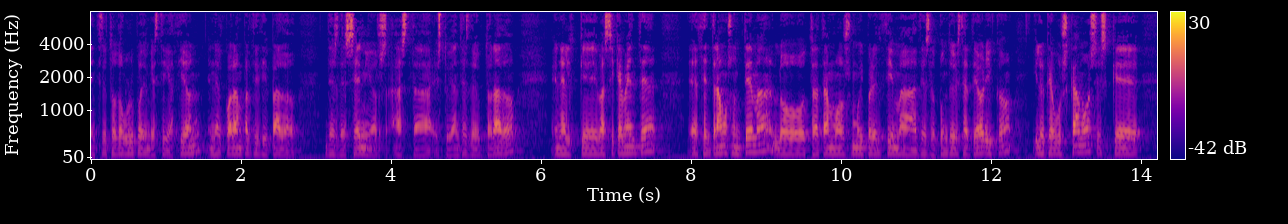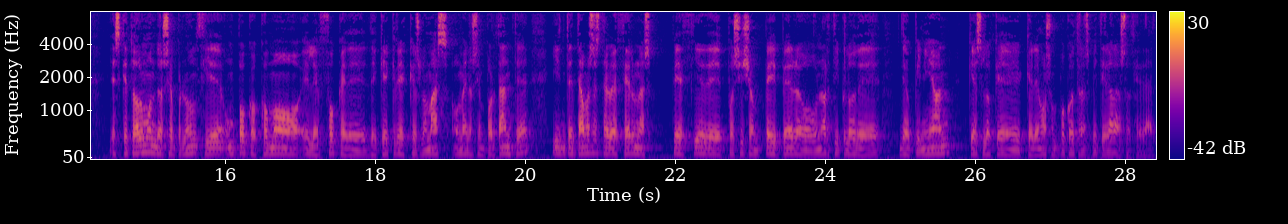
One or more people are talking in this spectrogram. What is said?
entre todo el grupo de investigación en el cual han participado desde seniors hasta estudiantes de doctorado, en el que básicamente eh, centramos un tema, lo tratamos muy por encima desde el punto de vista teórico y lo que buscamos es que, es que todo el mundo se pronuncie un poco como el enfoque de, de qué cree que es lo más o menos importante e intentamos establecer una especie de position paper o un artículo de, de opinión que es lo que queremos un poco transmitir a la sociedad.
